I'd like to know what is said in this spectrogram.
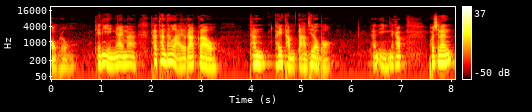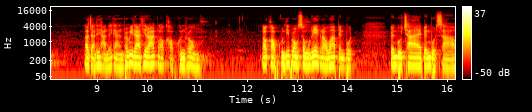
ของพระองค์ แค่นี้เองง่ายมาก ถ้าท่านทั้งหลายรักเราท่านให้ทำตามที่เราบอกท่านเองนะครับ เพราะฉะนั้นเราจะอธิษฐานด้วยกัน พระบิดาที่รักเราขอบคุณพระองค์ เราขอบคุณที่พระองค์ทรงเรียกเราว่าเป็นบุตร เป็นบุตรชาย เป็นบุตรสาว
